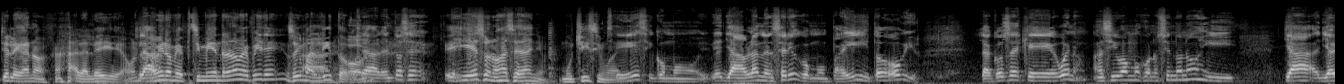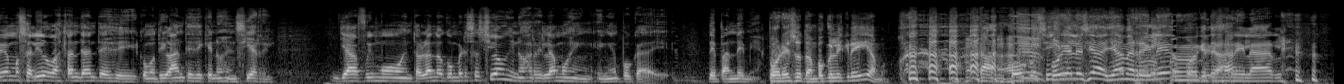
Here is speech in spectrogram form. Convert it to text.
yo le gano a la ley, digamos. Claro. A mí no me, si mientras no me pide, soy maldito. Claro, entonces... Y eso nos hace daño, muchísimo. daño. Sí, sí, como, ya hablando en serio, como un país y todo, obvio. La cosa es que, bueno, así vamos conociéndonos y ya, ya habíamos salido bastante antes de, como te digo, antes de que nos encierren. Ya fuimos entablando conversación y nos arreglamos en, en época de, de pandemia. Por eso tampoco le creíamos. Tampoco, sí. Porque él decía, ya me arreglé, Todo fue por que te vas a arreglar.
